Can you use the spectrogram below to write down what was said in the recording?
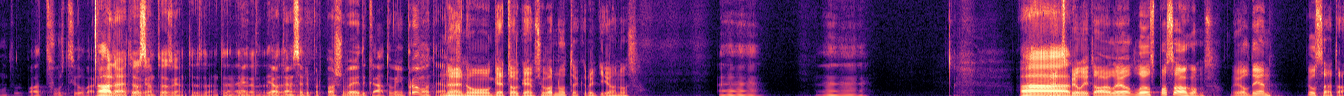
Un Turpat, tur cilvēki. Ah, nē, tas pasākumi. gan, tas gan. Tas gan tas, Nē, tad Jautājums arī par pašu veidu, kā tu viņu promotē. Nē, no Geto Games jau var noteikt reģionos. Ā. Uh, Spēlīt tā liel, liels pasākums, liela diena pilsētā.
